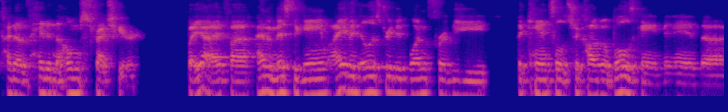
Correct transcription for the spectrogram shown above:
kind of hitting the home stretch here but yeah, I've, uh, I haven't missed a game. I even illustrated one for the the canceled Chicago Bulls game in uh,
